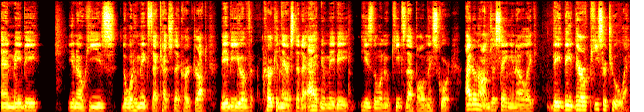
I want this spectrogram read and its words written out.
and maybe, you know, he's the one who makes that catch that Kirk dropped. Maybe you have Kirk in there instead of Agnew. Maybe he's the one who keeps that ball and they score. I don't know. I'm just saying, you know, like they, they they're a piece or two away,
